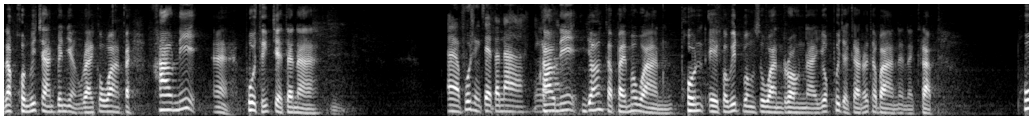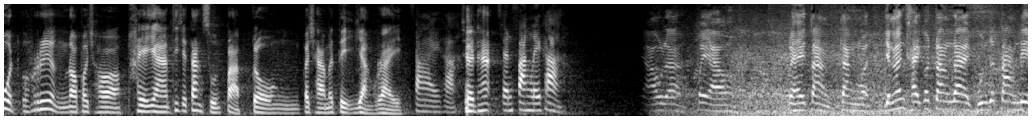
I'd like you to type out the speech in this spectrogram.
แล้วคนวิจารณ์เป็นอย่างไรก็ว่าไปคราวนี้อะพูดถึงเจตนาเออพูดถึงเจตนายังไงคราวนี้ย้อนกลับไปเมื่อวานพลเอกประวิตยวงษ์สุวรรณรองนายกผู้จัดการรัฐบาลนั่นนะครับ พูดเรื่องนปชพยายามที่จะตั้งศูนย์ปราบโกงประชามติอย่างไร ใช่ค่ะ เชิญฮะ เชิญฟังเลยค่ะไม่เอาละไม่เอา ไม่ให้ตั้งตั้งไว้อย่างนั้นใครก็ตั้งได้ คุณก็ตั้งดิ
